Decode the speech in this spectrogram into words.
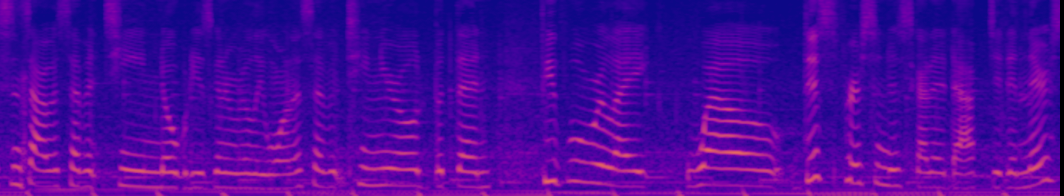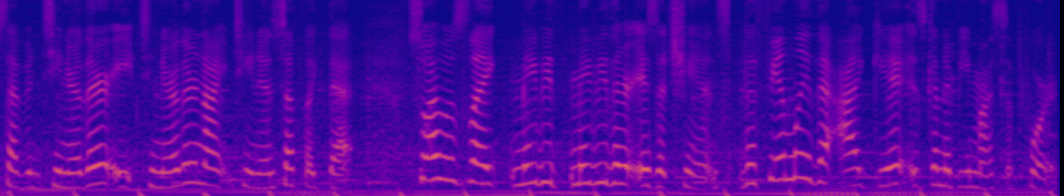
since I was 17, nobody's gonna really want a 17 year old, but then people were like, well, this person just got adopted and they're 17 or they're 18 or they're 19 and stuff like that. So I was like, maybe maybe there is a chance. The family that I get is gonna be my support.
